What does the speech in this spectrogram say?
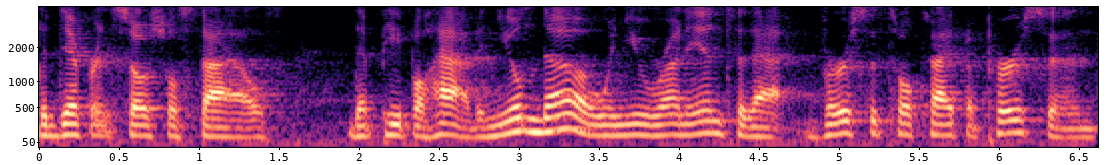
the different social styles that people have. And you'll know when you run into that versatile type of person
